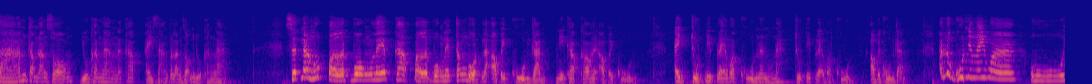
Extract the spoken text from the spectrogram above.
สามกำลังสองอยู่ข้างล่างนะครับ ไอ้สามกำลังสองอยู่ข้างล่าง เสร็จแล้วหนูเปิดวงเล็บครับ เปิดวงเล็บทั้งหมดแล้วเอาไปคูณกัน นี่ครับเขาให้เอาไปคูณ อ้จุดนี่แปลว่าคูณนะหนูนะจุดนี่แปลว่าคูณ เอาไปคูณกันอะแล้วคูณยังไงวะโอ้ย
